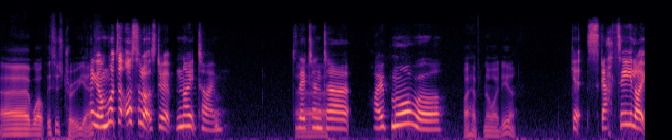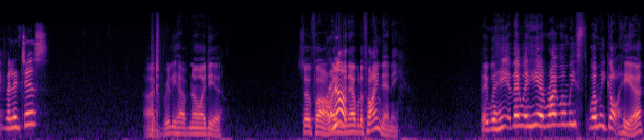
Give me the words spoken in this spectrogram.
Uh, well, this is true. Yes. Hang on, what do ocelots do at night time? Do they Uh, tend to hide more or I have no idea. get scatty like villagers? I really have no idea. So far, Why I haven't not? been able to find any. They were here. They were here right when we when we got here.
